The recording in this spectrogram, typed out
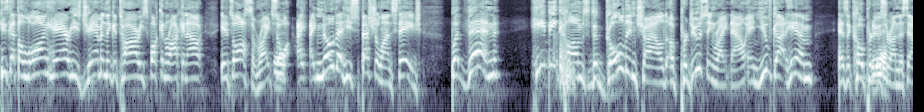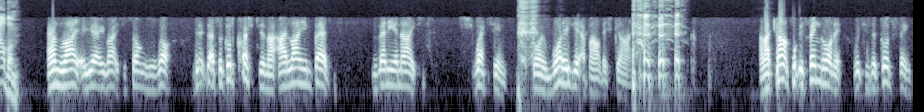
He's got the long hair. He's jamming the guitar. He's fucking rocking out. It's awesome, right? So I, I know that he's special on stage, but then he becomes the golden child of producing right now, and you've got him as a co-producer yeah. on this album. And writer, yeah, he writes the songs as well. That's a good question. I, I lie in bed many a night, sweating, going, "What is it about this guy?" and I can't put my finger on it, which is a good thing.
